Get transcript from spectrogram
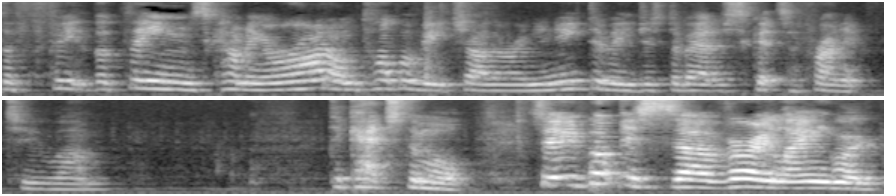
the, the themes coming right on top of each other, and you need to be just about as schizophrenic to um, to catch them all. So you've got this uh, very languid.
